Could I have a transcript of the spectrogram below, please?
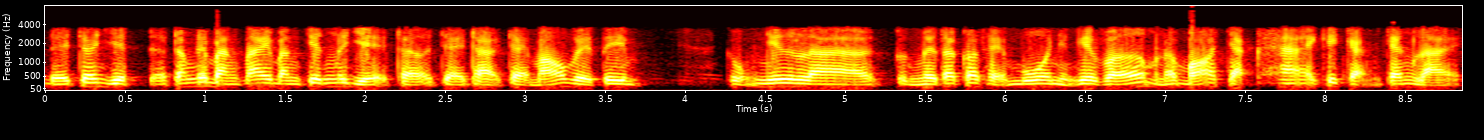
để cho dịch ở trong cái bàn tay bàn chân nó dễ trở chạy chạy, máu về tim. Cũng như là người ta có thể mua những cái vớ mà nó bó chặt hai cái cẳng chân lại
